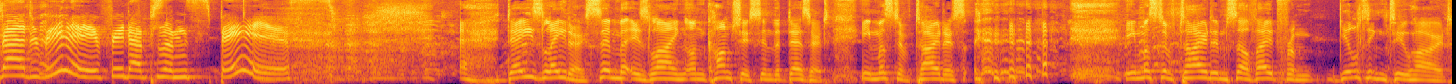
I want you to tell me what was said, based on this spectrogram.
That really freed up some space. Days later, Simba is lying unconscious in the desert. He must have tired us. he must have tired himself out from guilting too hard.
